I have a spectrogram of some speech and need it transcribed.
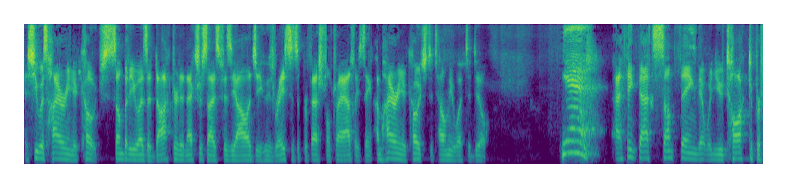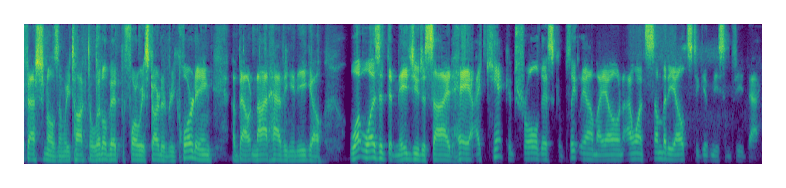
And she was hiring a coach, somebody who has a doctorate in exercise physiology, who's raced as a professional triathlete, saying, "I'm hiring a coach to tell me what to do." Yeah. I think that's something that when you talk to professionals, and we talked a little bit before we started recording about not having an ego, what was it that made you decide, hey, I can't control this completely on my own? I want somebody else to give me some feedback.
